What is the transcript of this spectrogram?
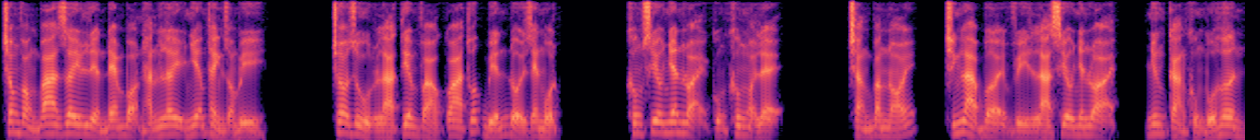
trong vòng ba giây liền đem bọn hắn lây nhiễm thành dòm bi cho dù là tiêm vào qua thuốc biến đổi gen một không siêu nhân loại cũng không ngoại lệ chẳng bằng nói chính là bởi vì là siêu nhân loại nhưng càng khủng bố hơn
